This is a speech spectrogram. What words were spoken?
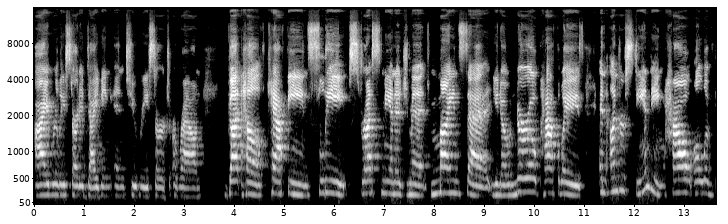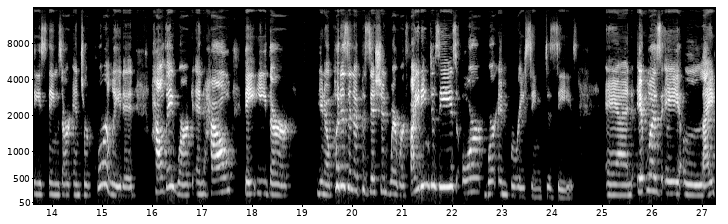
I really started diving into research around gut health, caffeine, sleep, stress management, mindset, you know, neuro pathways, and understanding how all of these things are intercorrelated, how they work, and how they either you know put us in a position where we're fighting disease or we're embracing disease and it was a life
